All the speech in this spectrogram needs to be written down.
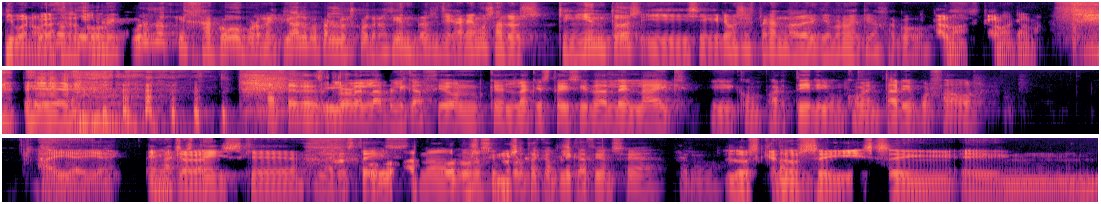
y bueno, gracias a recuerdo, que, todos. recuerdo que Jacobo prometió algo para los 400, llegaremos a los 500 y seguiremos esperando a ver qué prometió Jacobo. Calma, calma, calma. Eh, Haced scroll en la aplicación que en la que estéis y darle like y compartir y un comentario, por favor. ahí, ahí, ahí. En la que gracias. estéis, que En la que estéis. No, nos que nos importa qué aplicación sea, pero. Los que nos seguís en, en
